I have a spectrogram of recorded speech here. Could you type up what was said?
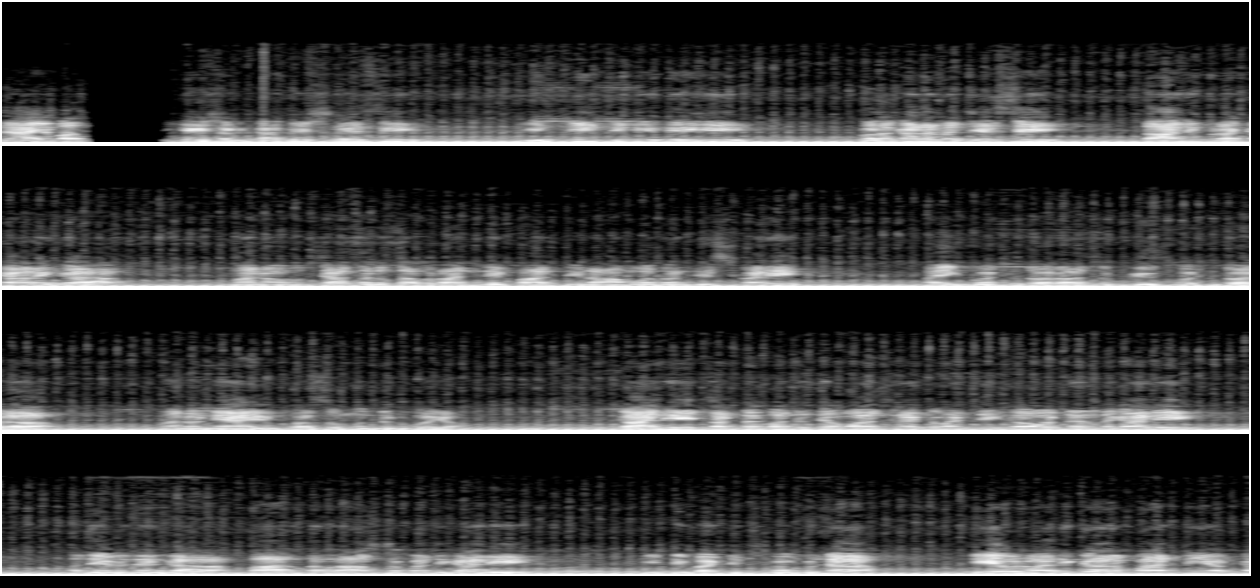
న్యాయబద్ధ ఎడ్యుకేషన్ కమిషన్ వేసి ఇంటింటికి తిరిగి కులగణన చేసి దాని ప్రకారంగా మనం శాసనసభలో అన్ని పార్టీలు ఆమోదం తీసుకొని హైకోర్టు ద్వారా సుప్రీంకోర్టు ద్వారా మనం న్యాయం కోసం ముందుకు పోయాం. కానీ చట్టబద్ధత ఇవ్వాల్సినటువంటి గవర్నర్లు కానీ అదేవిధంగా భారత రాష్ట్రపతి కానీ వీటిని పట్టించుకోకుండా కేవలం అధికార పార్టీ యొక్క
